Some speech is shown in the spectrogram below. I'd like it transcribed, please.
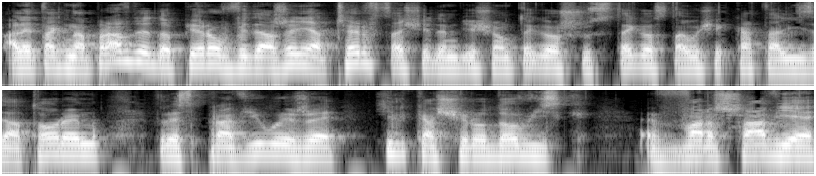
ale tak naprawdę dopiero wydarzenia czerwca 76 stały się katalizatorem, które sprawiły, że kilka środowisk w Warszawie,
